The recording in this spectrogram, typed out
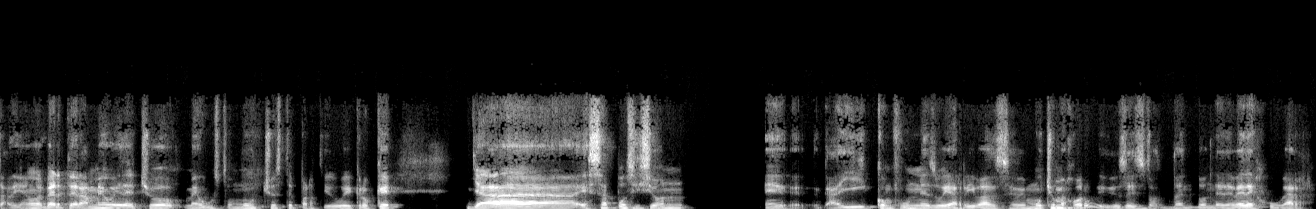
está bien, güey. Verterame, güey, de hecho me gustó mucho este partido, güey. Creo que ya esa posición eh, ahí con Funes, güey, arriba se ve mucho mejor, güey. Es donde, donde debe de jugar.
